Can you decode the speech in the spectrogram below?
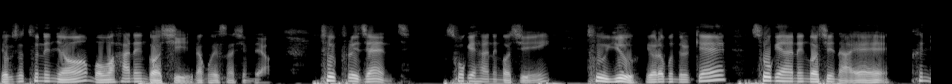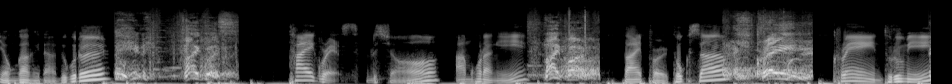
여기서 to는요, 뭐뭐 하는 것이 라고 해서 하시면 돼요. to present, 소개하는 것이 to you, 여러분들께 소개하는 것이 나의 큰 영광이다. 누구를? Tigress, tigress, 그렇죠. 암호랑이, Viper, viper, 독사, Crane, crane, 두루미,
